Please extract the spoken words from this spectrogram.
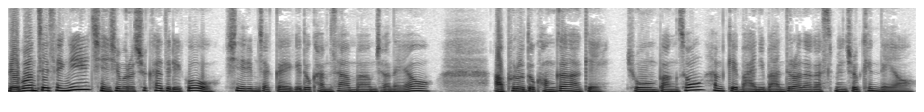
네 번째 생일 진심으로 축하드리고 신혜림 작가에게도 감사한 마음 전해요. 앞으로도 건강하게 좋은 방송 함께 많이 만들어 나갔으면 좋겠네요.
